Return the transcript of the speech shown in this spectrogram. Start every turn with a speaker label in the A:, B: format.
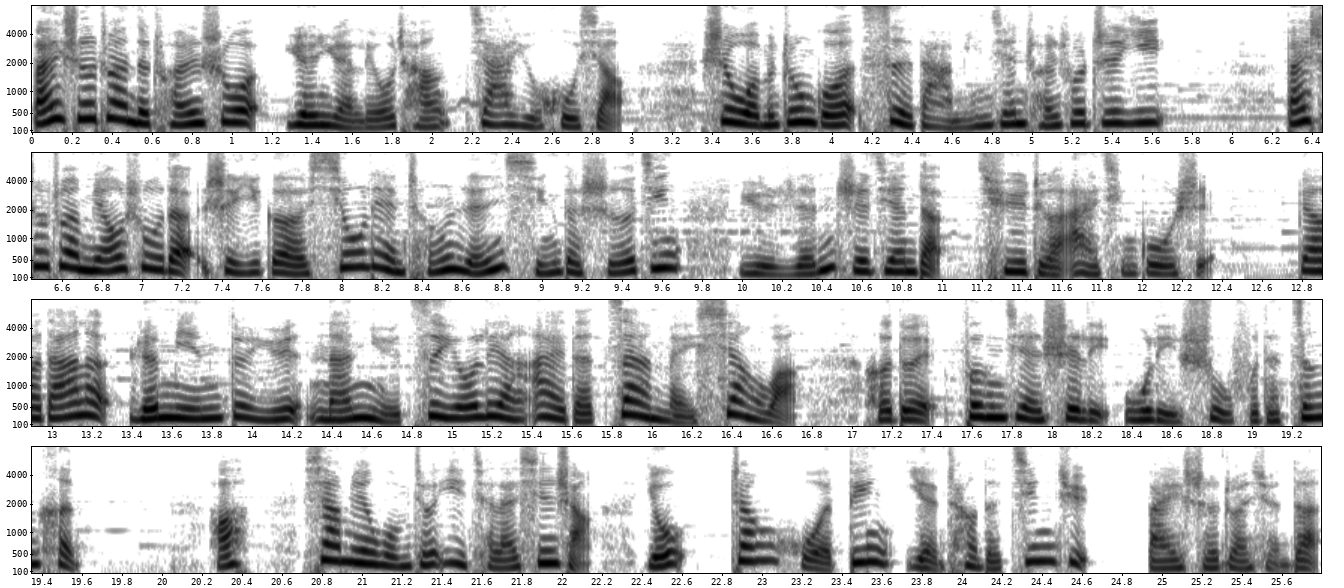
A: 白蛇传的传说源远流长家喻户晓。是我们中国四大民间传说之一白蛇传描述的是一个修炼成人形的蛇精与人之间的曲折爱情故事。表达了人民对于男女自由恋爱的赞美向往和对封建势力无理束缚的憎恨。好下面我们就一起来欣赏由张火丁演唱的京剧白蛇传选段。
